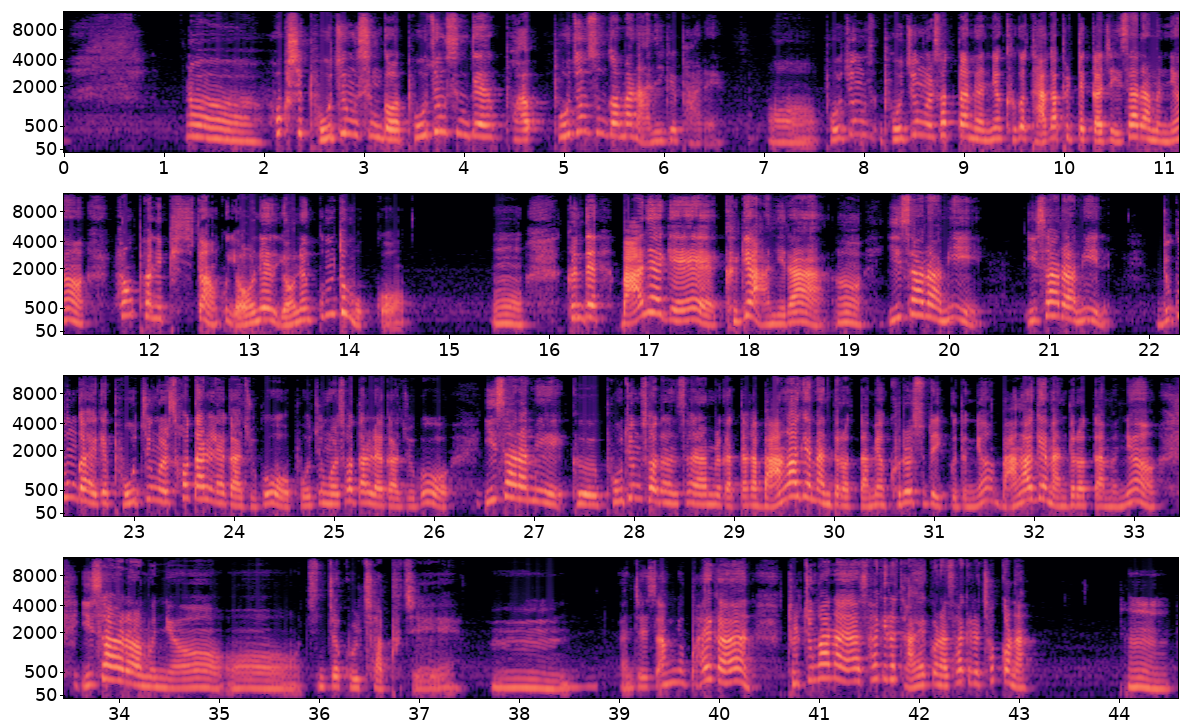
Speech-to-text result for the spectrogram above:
어, 혹시 보증 쓴거 보증 쓴게 보증 쓴 거만 아니길 바래. 어, 보증, 보증을 섰다면요, 그거 다 갚을 때까지 이 사람은요, 형편이 피지도 않고, 연애, 연애 꿈도 못 꿔. 어, 근데 만약에 그게 아니라, 어, 이 사람이, 이 사람이 누군가에게 보증을 서달래 가지고 보증을 서달래 가지고 이 사람이 그 보증 서는 사람을 갖다가 망하게 만들었다면 그럴 수도 있거든요. 망하게 만들었다면요. 이 사람은요. 어, 진짜 골치 아프지. 음. 완전히 쌍욕 하여간 둘 중 하나야. 사기를 당했거나 사기를 쳤거나. 음.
